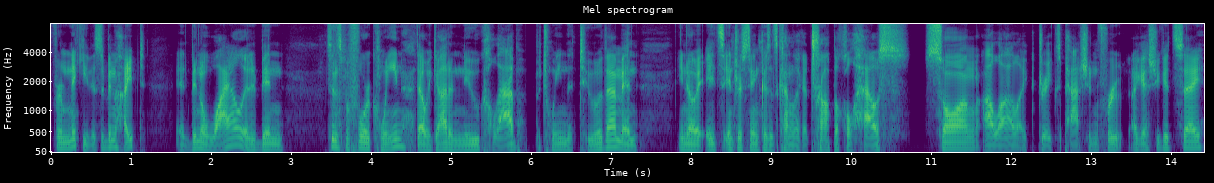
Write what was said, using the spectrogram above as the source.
from Nicki. This has been hyped. It had been a while. It had been since before Queen that we got a new collab between the two of them. And, you know, it's interesting because it's kind of like a tropical house song, a la like Drake's Passion Fruit, I guess you could say.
